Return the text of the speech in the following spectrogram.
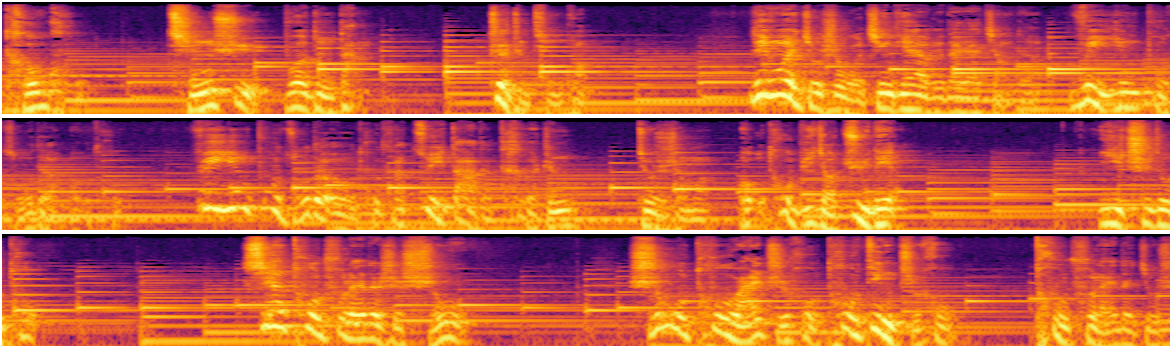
口苦、情绪波动大这种情况。另外就是我今天要给大家讲的胃阴不足的呕吐。胃阴不足的呕吐，它最大的特征就是什么？呕吐比较剧烈。一吃就吐，先吐出来的是食物，食物吐完之后，吐定之后，吐出来的就是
